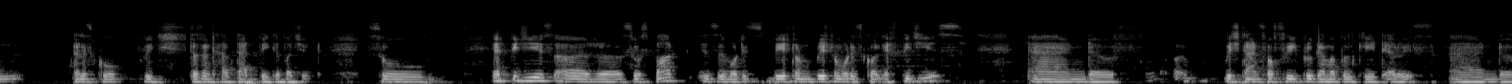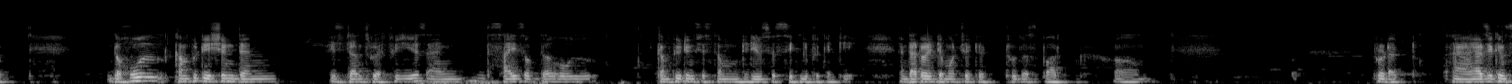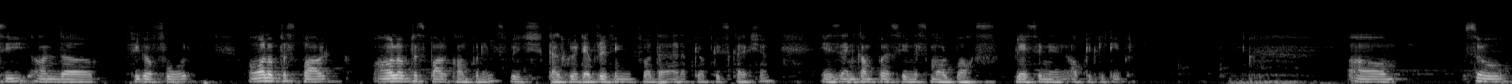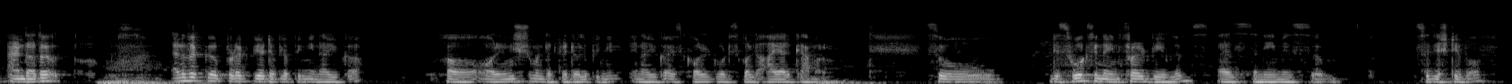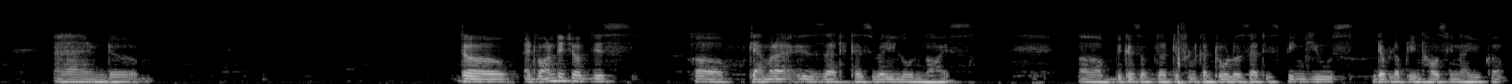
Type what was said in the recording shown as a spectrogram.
telescope which doesn't have that big a budget. So FPGAs are uh, so Spark is what is based on based on what is called FPGAs and uh, uh, which stands for field programmable gate arrays. And uh, the whole computation then is done through FPGAs and the size of the whole computing system reduces significantly. And that was demonstrated through the Spark um, product. And as you can see on the figure 4 all of the spark all of the spark components which calculate everything for the adaptive optics correction is encompassed in a small box placed in an optical table. Um, so and other another product we are developing in IUCAA uh, or an instrument that we're developing in, in IUCAA is called what is called IR camera. So this works in the infrared wavelengths as the name is um, suggestive of and um, the advantage of this uh, camera is that it has very low noise uh, because of the different controllers that is being used developed in-house in IUCAA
